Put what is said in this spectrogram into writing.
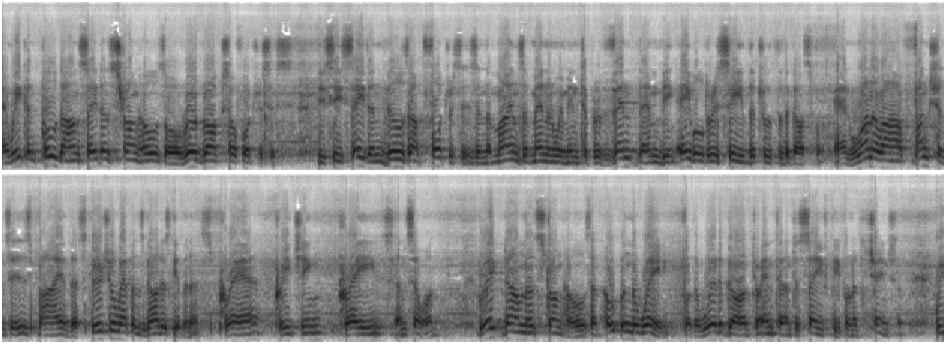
And we can pull down Satan's strongholds or roadblocks or fortresses. You see, Satan builds up fortresses in the minds of men and women to prevent them being able to receive the truth of the gospel. And one of our functions is by the spiritual weapons God has given us prayer, preaching, praise, and so on break down those strongholds and open the way for the Word of God to enter and to save people and to change them. We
